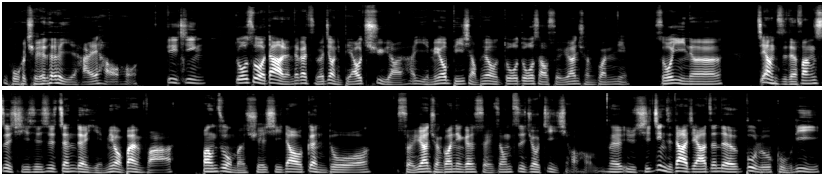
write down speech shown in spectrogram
我觉得也还好哈。毕竟多数的大人大概只会叫你不要去啊，他也没有比小朋友多多少水域安全观念。所以呢，这样子的方式其实是真的也没有办法帮助我们学习到更多水域安全观念跟水中自救技巧哈。那与其禁止大家，真的不如鼓励。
